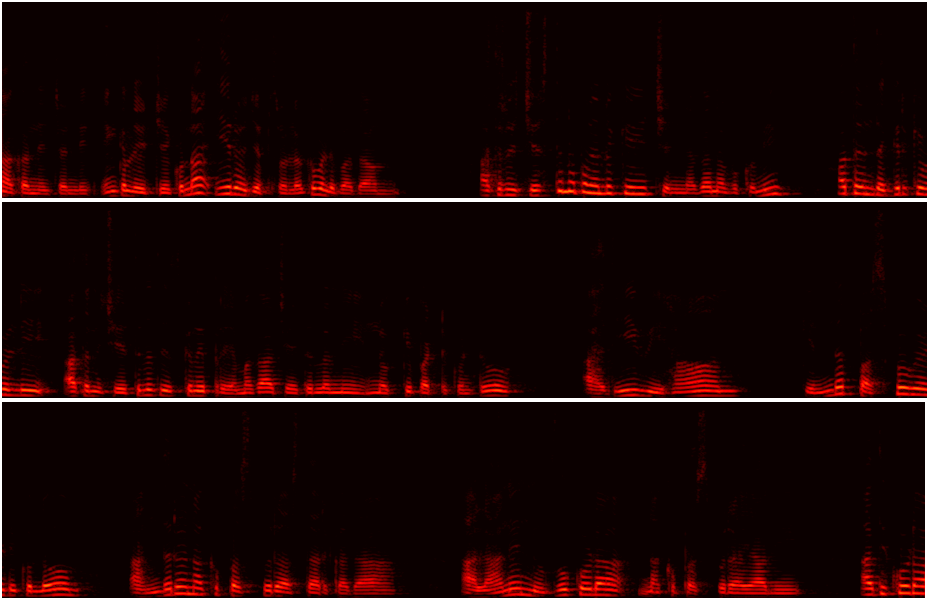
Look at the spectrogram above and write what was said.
నాకు అందించండి. ఇంకా లేట్ చేయకుండా ఈరోజు ఎపిసోడ్లోకి వెళ్ళిపోదాం. అతను చేస్తున్న పనులకి చిన్నగా నవ్వుకుని అతని దగ్గరికి వెళ్ళి అతని చేతులు తీసుకుని ప్రేమగా చేతులని నొక్కి పట్టుకుంటూ అది విహాన్ కింద పసుపు వేడుకలో అందరూ నాకు పసుపు రాస్తారు కదా. అలానే నువ్వు కూడా నాకు పసుపు రాయాలి. అది కూడా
